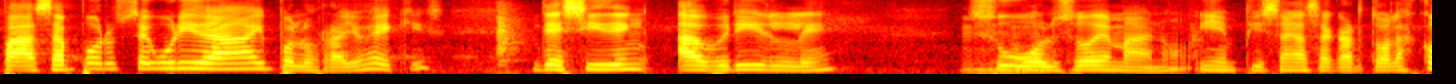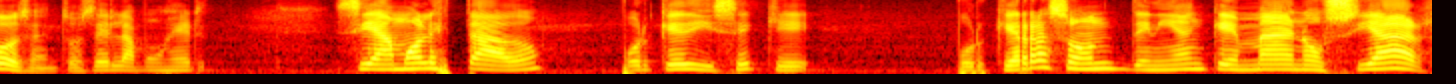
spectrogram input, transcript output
pasa por seguridad y por los rayos X, deciden abrirle su bolso de mano y empiezan a sacar todas las cosas. Entonces la mujer se ha molestado porque dice que ¿por qué razón tenían que manosear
